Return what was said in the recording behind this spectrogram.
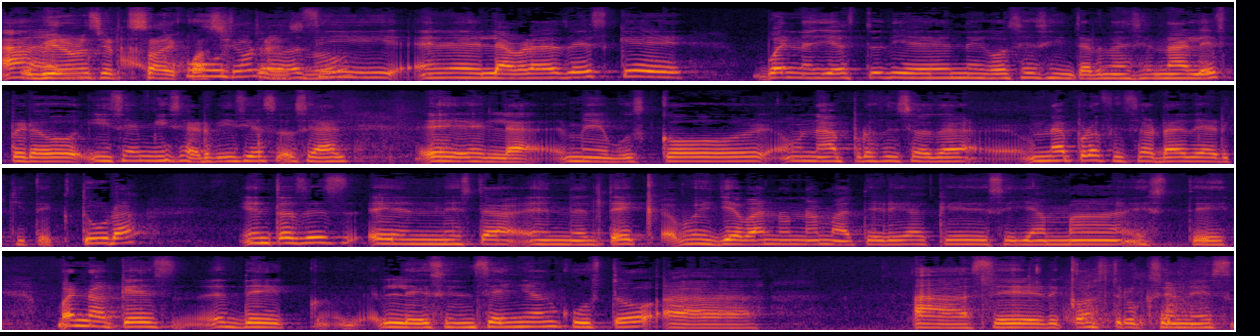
Ah, Hubieron ciertas adecuaciones, ¿no? Sí, eh, la verdad es que, bueno, yo estudié negocios internacionales, pero hice mi servicio social, eh, me buscó una profesora, una profesora de arquitectura, entonces en esta en el TEC llevan una materia que se llama este, bueno, que es de les enseñan justo a, hacer construcciones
